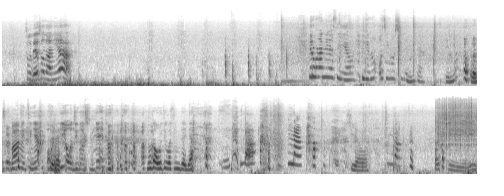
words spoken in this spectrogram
저내 손 아니야? 여러분 안녕하세요. 여기는 오징어 순대입니다. 됐냐? 마음에 드냐? 어디 오징어신데? 누가 오징어 순대냐? 나. 나. 귀여워. 그렇지.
